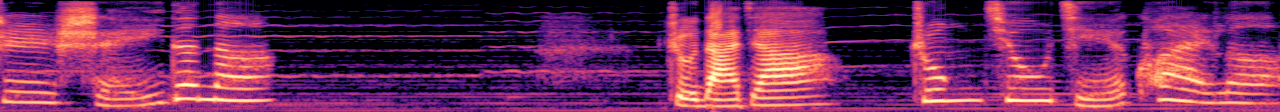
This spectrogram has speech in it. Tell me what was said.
是谁的呢？祝大家中秋节快乐！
